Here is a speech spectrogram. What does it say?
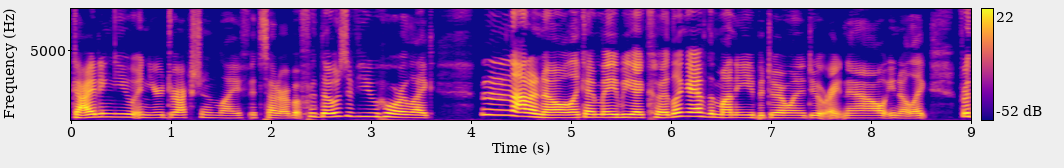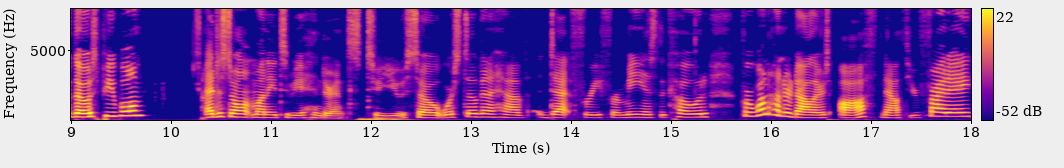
guiding you in your direction in life, etc. But for those of you who are like, mm, I don't know, like I maybe I could, like I have the money, but do I want to do it right now? You know, like for those people, I just don't want money to be a hindrance to you. So we're still going to have debt free for me is the code for $100 off now through Friday.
